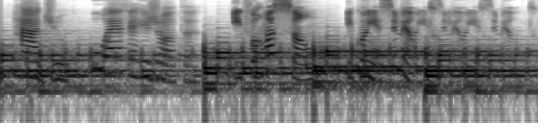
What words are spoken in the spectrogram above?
Rádio UFRJ. Informação e conhecimento, conhecimento, conhecimento.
